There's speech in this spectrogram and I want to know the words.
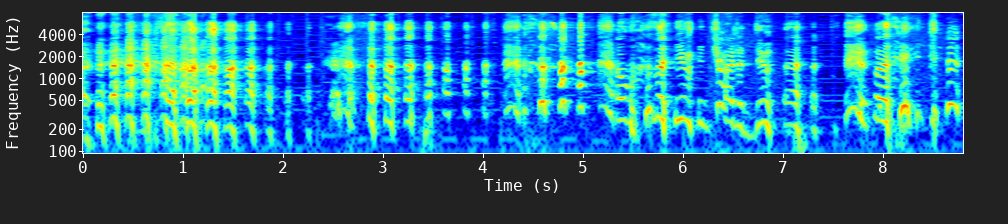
I wasn't even trying to do that. But I did.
